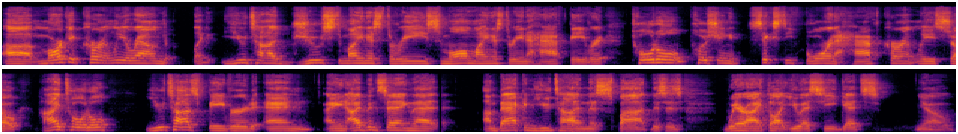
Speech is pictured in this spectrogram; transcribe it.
Uh market currently around like utah juiced minus three small minus three and a half favorite. Total pushing 64 and a half currently so high total Utah's favored. And I mean, I've been saying that I'm back in Utah in this spot. This is where I thought USC gets, you know,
